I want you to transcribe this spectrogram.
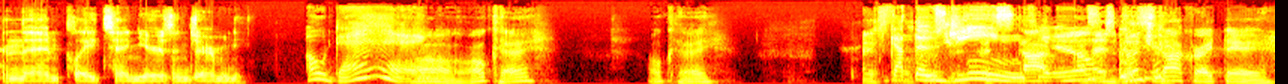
and then played 10 years in Germany. Oh, dang. Oh, okay, okay. Got those Good genes, you know? That's Good stock right there.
